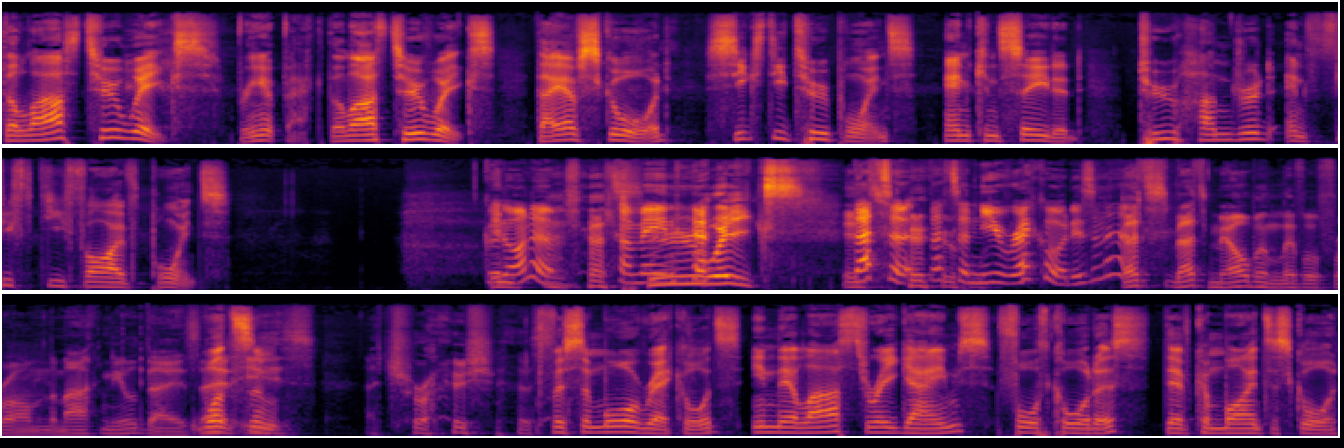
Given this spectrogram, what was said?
The last two weeks, bring it back, the last two weeks, they have scored 62 points and conceded 255 points. Good In- on him. that's I Two mean, weeks. that's a that's a new record, isn't it? That's that's Melbourne level from the Mark Neeld days. That What's is atrocious. For some more records, in their last three games, fourth quarters, they've combined to score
